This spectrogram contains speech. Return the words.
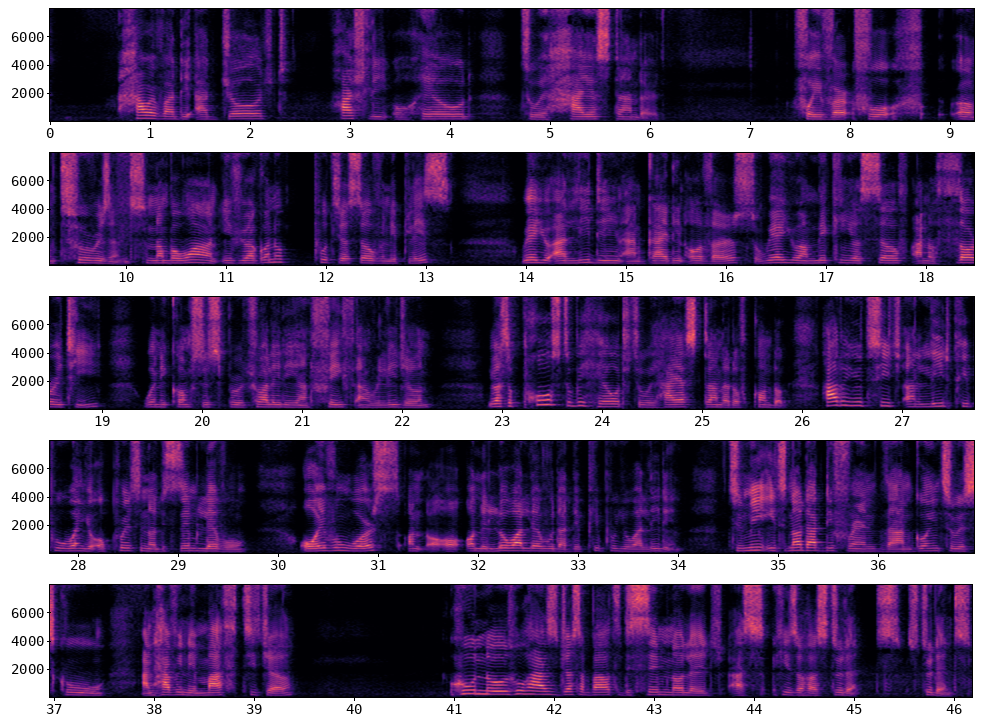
However, they are judged harshly or held to a higher standard for, a ver- for um, two reasons. Number one, if you are going to put yourself in a place where you are leading and guiding others, where you are making yourself an authority when it comes to spirituality and faith and religion, you are supposed to be held to a higher standard of conduct. How do you teach and lead people when you're operating on the same level or even worse, on, on a lower level than the people you are leading? To me, it's not that different than going to a school and having a math teacher who knows who has just about the same knowledge as his or her students students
